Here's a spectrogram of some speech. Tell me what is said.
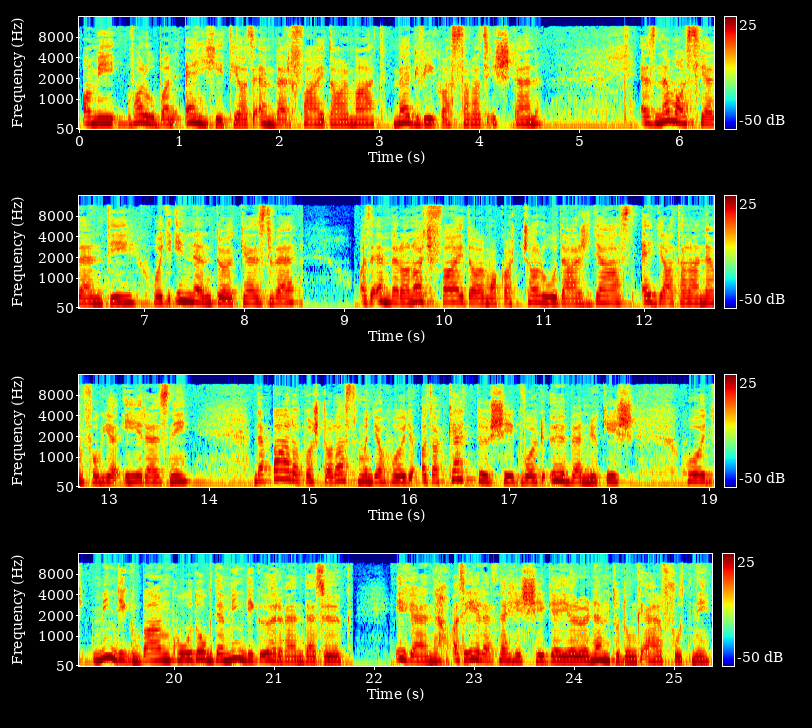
ami valóban enyhíti az ember fájdalmát, megvigasztal az Isten. Ez nem azt jelenti, hogy innentől kezdve az ember a nagy fájdalmakat, csalódást, gyászt egyáltalán nem fogja érezni, de Pálapostól azt mondja, hogy az a kettőség volt ő bennük is, hogy mindig bánkódók, de mindig örvendezők. Igen, az élet nehézségeiről nem tudunk elfutni,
